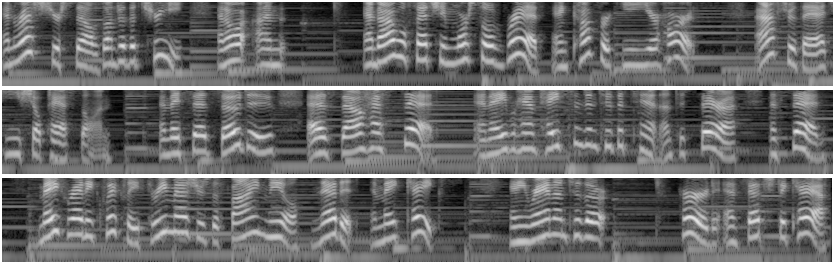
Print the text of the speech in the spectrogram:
and rest yourselves under the tree, and, and, and I will fetch a morsel of bread, and comfort ye your hearts. After that ye shall pass on. And they said, So do, as thou hast said. And Abraham hastened into the tent unto Sarah, and said, Make ready quickly three measures of fine meal, knead it, and make cakes. And he ran unto the herd, and fetched a calf,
